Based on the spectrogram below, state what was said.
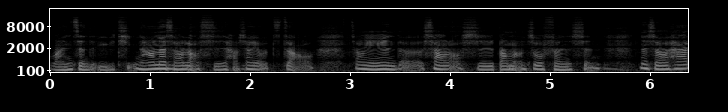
完整的鱼体。然后那时候老师好像有找中研院的邵老师帮忙做分身。那时候他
